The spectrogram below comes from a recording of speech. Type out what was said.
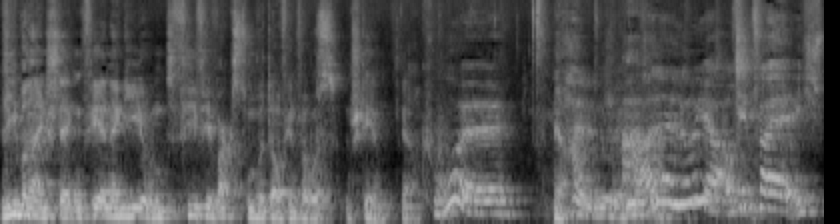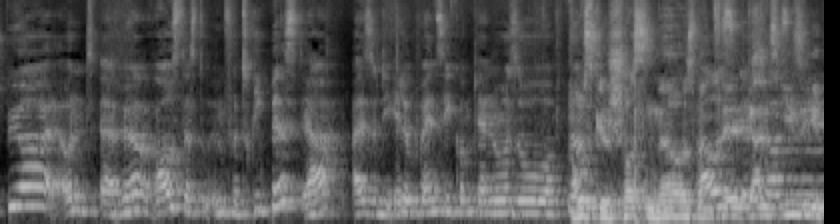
Liebe reinstecken, viel Energie und viel, viel Wachstum wird da auf jeden Fall was entstehen. Ja. Cool. Ja. Halleluja. Halleluja. Auf jeden Fall, ich spüre und äh, höre raus, dass du im Vertrieb bist. Ja, also die Eloquenz, die kommt ja nur so ne? ausgeschossen, ne, aus meinem Feld, ganz easy,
